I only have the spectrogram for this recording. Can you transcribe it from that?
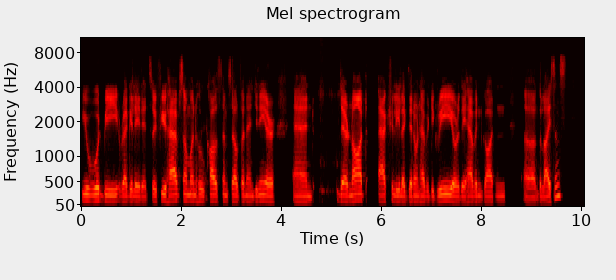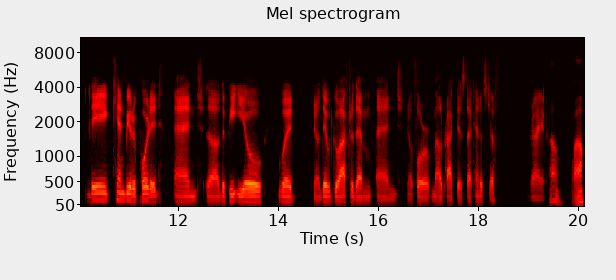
you would be regulated. So if you have someone who calls themselves an engineer and they're not actually like they don't have a degree or they haven't gotten uh, the license, they can be reported, and uh, the PEO would you know they would go after them and you know for malpractice that kind of stuff. Right. Oh, wow,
